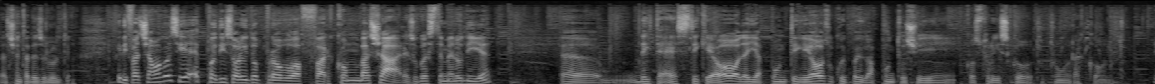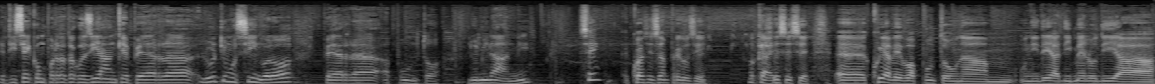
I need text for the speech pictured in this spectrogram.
accentate sull'ultima. Quindi facciamo così e poi di solito provo a far combaciare su queste melodie eh, dei testi che ho, degli appunti che ho, su cui poi appunto ci costruisco tutto un racconto. E ti sei comportato così anche per eh, l'ultimo singolo, per eh, appunto 2000 anni? Sì, quasi sempre così. Ok. Sì, sì, sì. Eh, qui avevo appunto una, mm, un'idea di melodia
